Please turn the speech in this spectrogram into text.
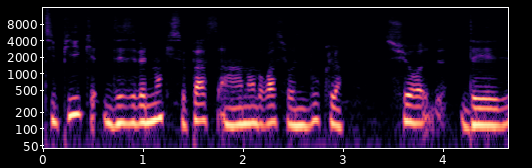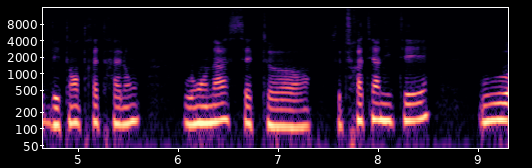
typique des événements qui se passent à un endroit sur une boucle, sur des, temps très très longs, où on a cette, euh, cette fraternité, où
